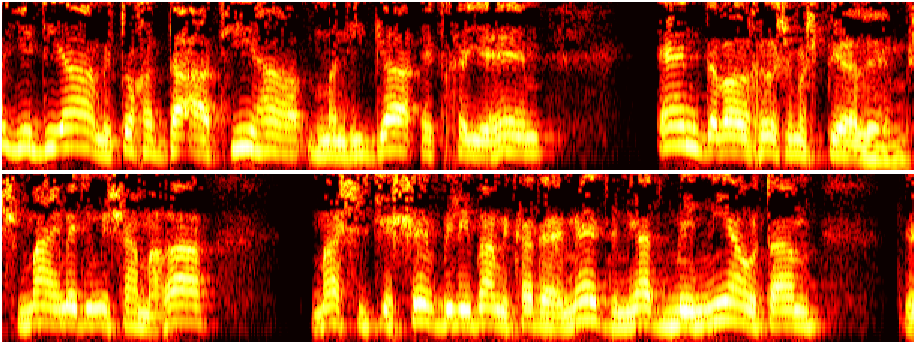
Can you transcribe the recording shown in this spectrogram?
הידיעה, מתוך הדעת. היא המנהיגה את חייהם. אין דבר אחר שמשפיע עליהם. שמע האמת ממי שאמרה, מה שהתיישב בליבם מצד האמת, זה מיד מניע אותם אה,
